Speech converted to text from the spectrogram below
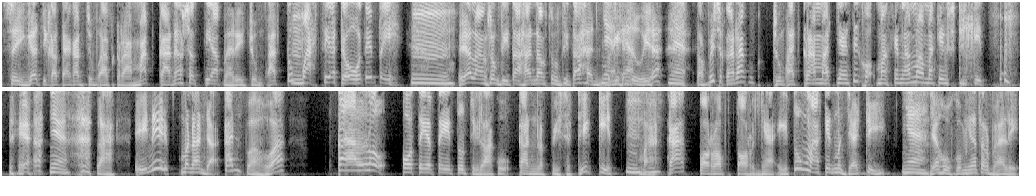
sehingga dikatakan Jumat keramat karena setiap hari Jumat tuh pasti ada OTT. Hmm. Ya langsung ditahan, langsung ditahan Ya, begitu ya. ya. Tapi sekarang Jumat keramatnya itu kok makin lama makin sedikit. ya. Ya. Nah, ini menandakan bahwa kalau OTT itu dilakukan lebih sedikit, Mhm. maka koruptornya itu makin menjadi. Ya. Ya hukumnya terbalik.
